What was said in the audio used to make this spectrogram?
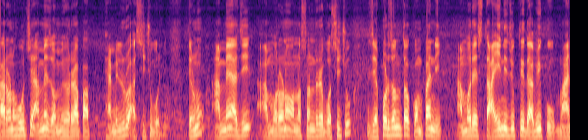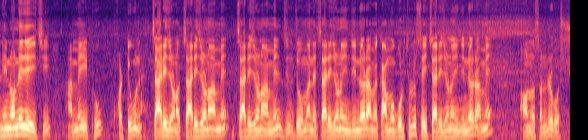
কারণ হচ্ছে আমি জমিহরা ফ্যামিলি ଆସିଛୁ ବୋଲି ତେଣୁ ଆମେ ଆଜି ଆମରଣ ଅନଶନରେ ବସିଛୁ ଯେପର୍ଯ୍ୟନ୍ତ କମ୍ପାନୀ ଆମର ସ୍ଥାୟୀ ନିଯୁକ୍ତି ଦାବିକୁ ମାନି ନ ନେଇଯାଇଛି ଆମେ ଏଠୁ ହଟିବୁ ନା ଚାରିଜଣ ଚାରିଜଣ ଆମେ ଚାରିଜଣ ଆମେ ଯେଉଁମାନେ ଚାରିଜଣ ଇଞ୍ଜିନିୟର ଆମେ କାମ କରୁଥିଲୁ ସେଇ ଚାରିଜଣ ଇଞ୍ଜିନିୟର ଆମେ ଅନଶନରେ ବସିଛୁ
